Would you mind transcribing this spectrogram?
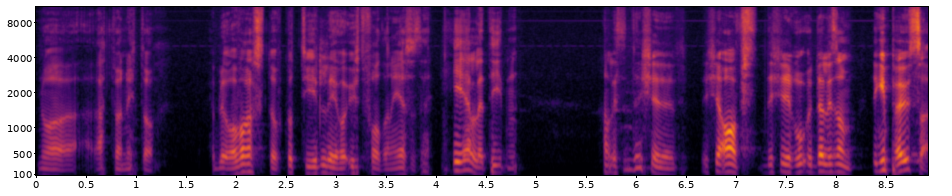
rett før nyttår. Jeg blir overrasket over hvor tydelig og utfordrende Jesus er hele tiden. Liksom, det, er ikke, det, er ikke av, det, er ikke, det, er liksom, det er ingen pause.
